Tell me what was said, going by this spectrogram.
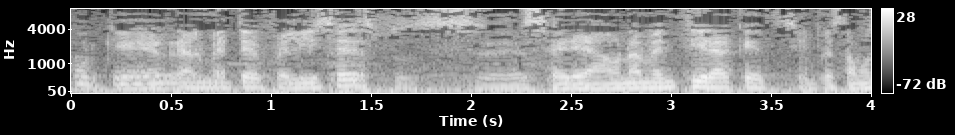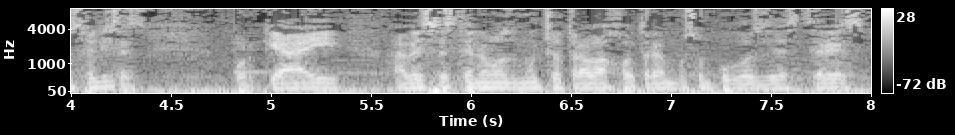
Porque realmente felices, pues eh, sería una mentira que siempre estamos felices. Porque hay, a veces tenemos mucho trabajo, traemos un poco de estrés.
